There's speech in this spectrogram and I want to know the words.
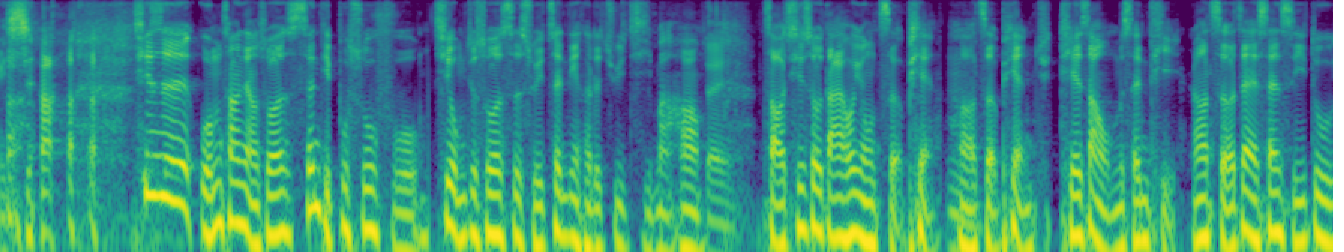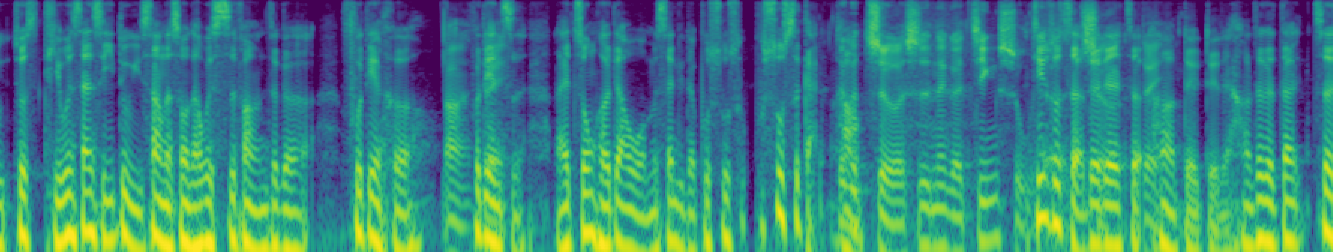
一下？其实我们常讲说身体不舒服，其实我们就说是属于正电荷的聚集嘛，哈。对。早期时候大家会用褶片啊，褶片去贴上我们身体，然后褶在三十一度，就是体温三十一度以上的时候，它会释放这个负电荷啊，负电子来中和掉我们身体的不舒服、不舒适感。这个褶是那个金属，金属褶，对对褶啊，对对对。好，这个在这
